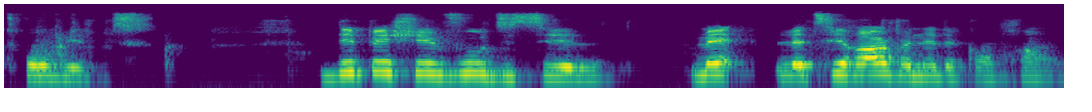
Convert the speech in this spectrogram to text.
trop vite. Dépêchez-vous, dit-il. Mais le tireur venait de comprendre.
